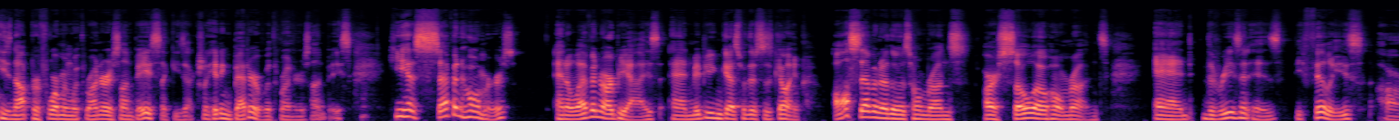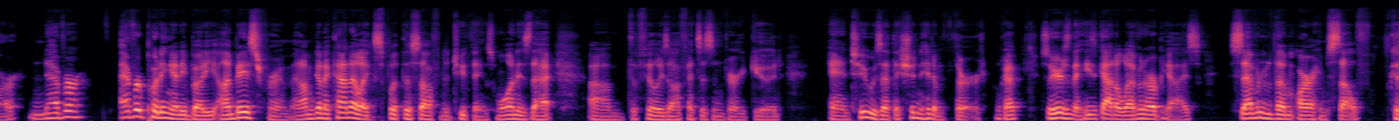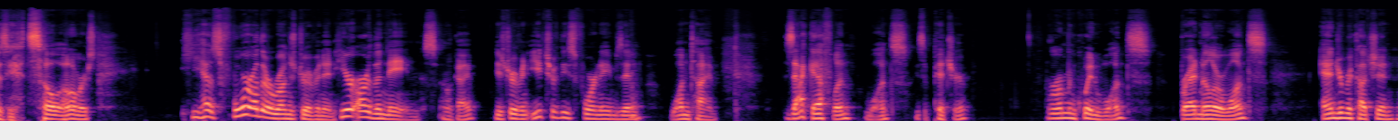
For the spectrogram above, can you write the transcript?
he's not performing with runners on base. Like he's actually hitting better with runners on base. He has seven homers and 11 RBIs. And maybe you can guess where this is going. All seven of those home runs are solo home runs. And the reason is the Phillies are never, ever putting anybody on base for him. And I'm going to kind of like split this off into two things. One is that um, the Phillies offense isn't very good. And two is that they shouldn't hit him third. Okay. So here's the thing he's got 11 RBIs, seven of them are himself because he had solo homers he has four other runs driven in. Here are the names. Okay. He's driven each of these four names in one time. Zach Eflin once. He's a pitcher. Roman Quinn once. Brad Miller once. Andrew McCutchen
